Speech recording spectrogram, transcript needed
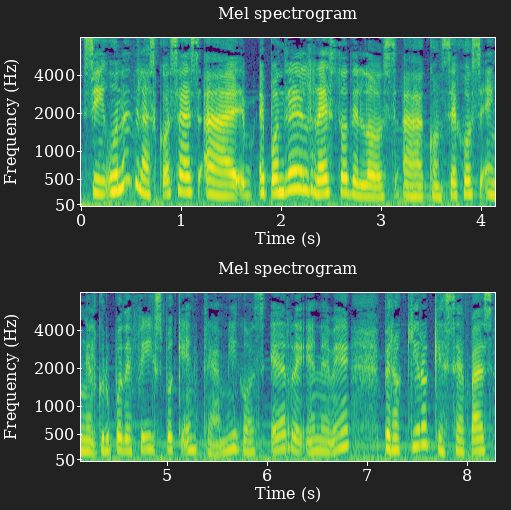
Sí, una de las cosas, ah, eh, pondré el resto de los ah, consejos en el grupo de Facebook entre amigos RNB, pero quiero que sepas,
